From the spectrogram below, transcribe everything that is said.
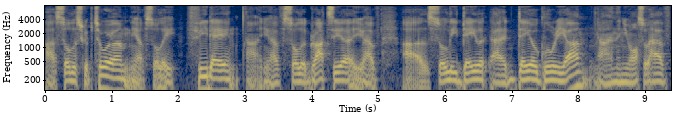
uh, sola scriptura, you have soli fide, uh, you have sola gratia, you have uh, soli deo, uh, deo gloria, uh, and then you also have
